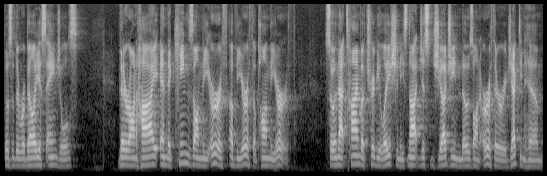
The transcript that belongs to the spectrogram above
those are the rebellious angels that are on high, and the kings on the earth of the earth upon the earth. So in that time of tribulation, he's not just judging those on earth that are rejecting him,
